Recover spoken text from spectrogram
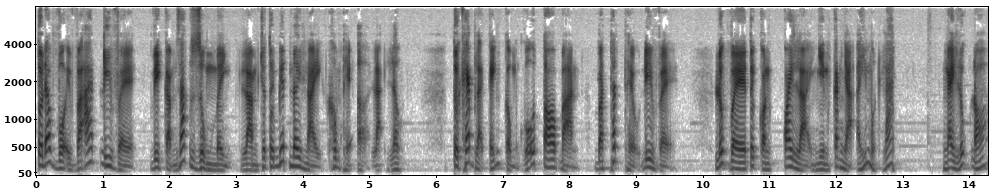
Tôi đã vội vã đi về vì cảm giác rùng mình làm cho tôi biết nơi này không thể ở lại lâu. Tôi khép lại cánh cổng gỗ to bản và thất thểu đi về. Lúc về tôi còn quay lại nhìn căn nhà ấy một lát. Ngay lúc đó,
